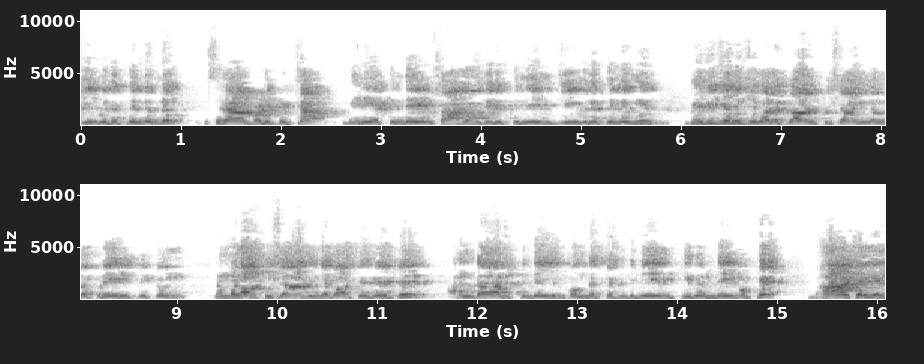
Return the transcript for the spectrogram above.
ജീവിതത്തിൽ നിന്ന് ഇസ്ലാം പഠിപ്പിച്ച വിനയത്തിന്റെയും സാഹോദര്യത്തിന്റെയും ജീവിതത്തിൽ നിന്ന് വ്യതിചലിച്ച് നടക്കാൻ പിശാജ് നമ്മെ പ്രേരിപ്പിക്കും. നമ്മൾ ആ പിശാജിന്റെ വാക്ക് കേട്ട് അഹങ്കാരത്തിന്റെയും പൊങ്കച്ചത്തിന്റെയും കിബിറിന്റെയും ഒക്കെ ഭാഷയിൽ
